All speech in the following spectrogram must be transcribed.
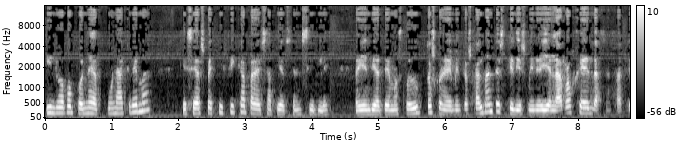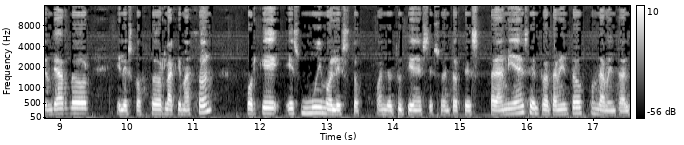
y luego poner una crema que sea específica para esa piel sensible. Hoy en día tenemos productos con elementos calmantes que disminuyen la rojez, la sensación de ardor, el escozor, la quemazón, porque es muy molesto cuando tú tienes eso. Entonces, para mí es el tratamiento fundamental.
